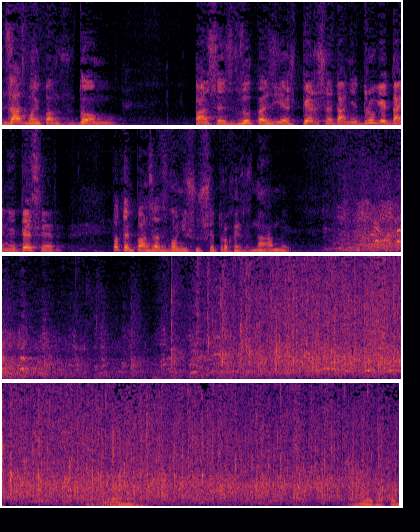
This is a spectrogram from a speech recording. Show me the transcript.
Zadzwoń pan z domu. Pan sobie w zupę zjesz pierwsze danie, drugie danie, deser. Potem pan zadzwonisz, już się trochę znamy. Pan.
